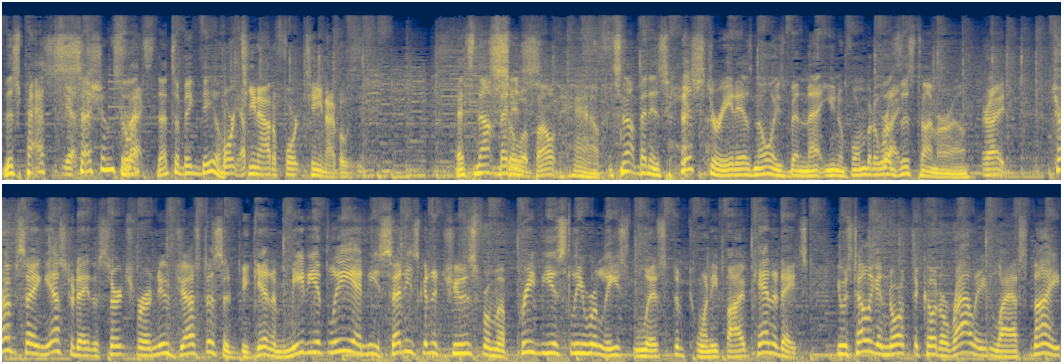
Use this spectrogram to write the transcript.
this past Yes, session. So correct. that's, that's a big deal. 14 out of 14, I believe. It's not been So his, about half. It's not been his history. It hasn't always been that uniform, but it was Right. this time around. Right. Trump saying yesterday the search for a new justice would begin immediately, and he said he's going to choose from a previously released list of 25 candidates. He was telling a North Dakota rally last night.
